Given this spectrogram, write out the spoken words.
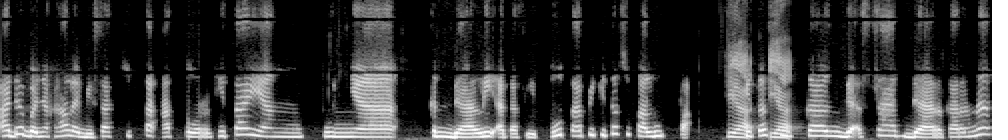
ada banyak hal yang bisa kita atur kita yang punya kendali atas itu tapi kita suka lupa yeah, kita yeah. suka nggak sadar karena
